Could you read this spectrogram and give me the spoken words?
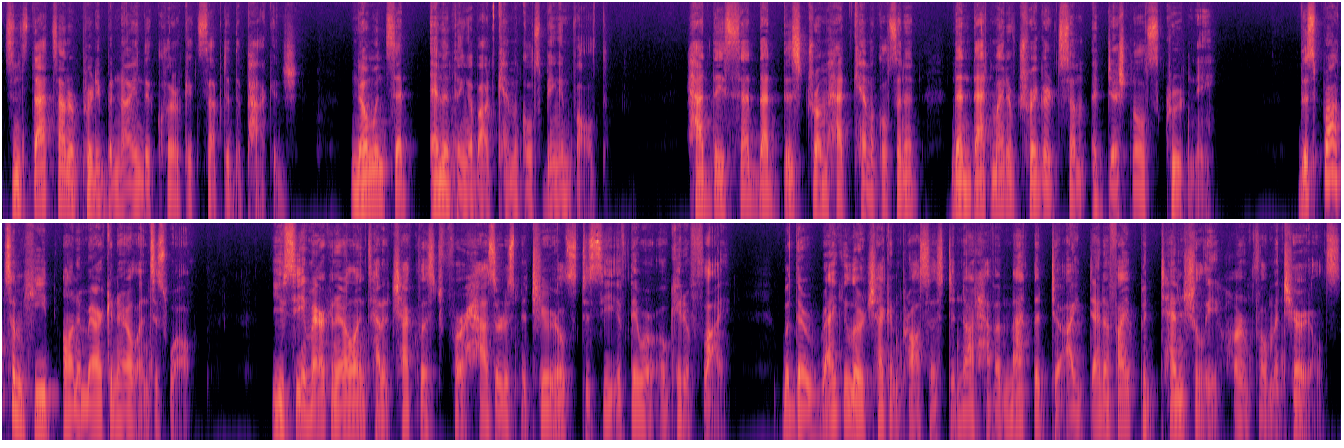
Since that sounded pretty benign, the clerk accepted the package. No one said anything about chemicals being involved. Had they said that this drum had chemicals in it, then that might have triggered some additional scrutiny. This brought some heat on American Airlines as well. You see, American Airlines had a checklist for hazardous materials to see if they were okay to fly, but their regular check in process did not have a method to identify potentially harmful materials.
